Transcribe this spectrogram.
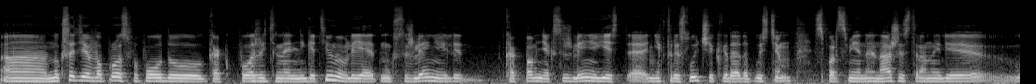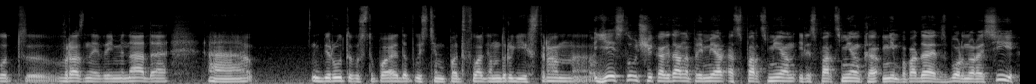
А, ну, кстати, вопрос по поводу, как положительно или негативно влияет, ну, к сожалению, или как по мне, к сожалению, есть э, некоторые случаи, когда, допустим, спортсмены нашей страны или вот э, в разные времена, да, а, берут и выступают, допустим, под флагом других стран. Есть случаи, когда, например, спортсмен или спортсменка не попадает в сборную России,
